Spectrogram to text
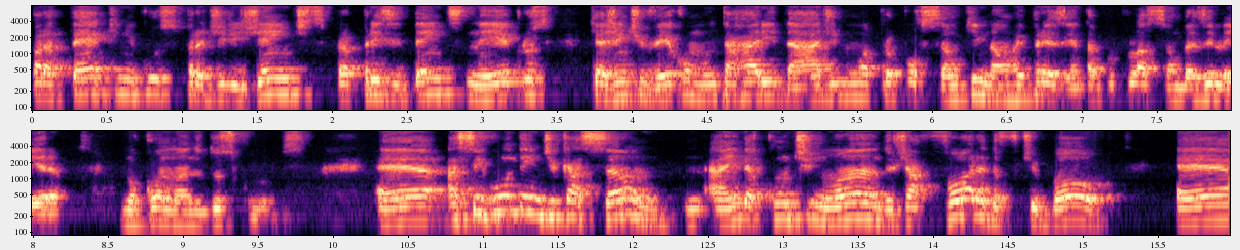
para técnicos, para dirigentes, para presidentes negros, que a gente vê com muita raridade numa proporção que não representa a população brasileira no comando dos clubes. É, a segunda indicação, ainda continuando, já fora do futebol, é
